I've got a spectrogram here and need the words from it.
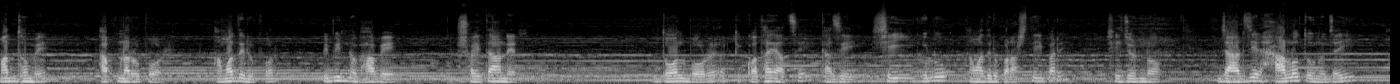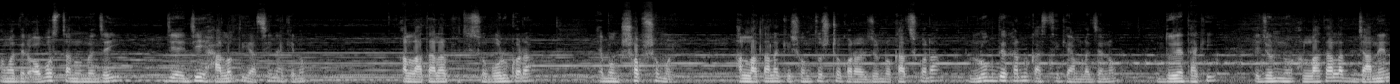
মাধ্যমে আপনার উপর, আমাদের উপর বিভিন্নভাবে শয়তানের দল বড় একটি কথাই আছে কাজে সেইগুলো আমাদের উপর আসতেই পারে। সেই জন্য যার যে হালত অনুযায়ী, আমাদের অবস্থান অনুযায়ী, যে যে হালতই আছি না কেন, আল্লাহ তালার প্রতি সবর করা এবং সবসময় আল্লাহ তালাকে সন্তুষ্ট করার জন্য কাজ করা, লোক দেখানো কাজ থেকে আমরা যেন দূরে থাকি। এজন্য আল্লাহ তালা জানেন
